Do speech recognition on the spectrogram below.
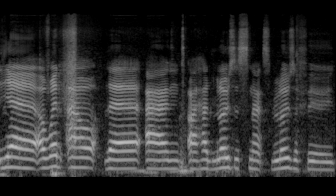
yeah, I went out there and I had loads of snacks, loads of food,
